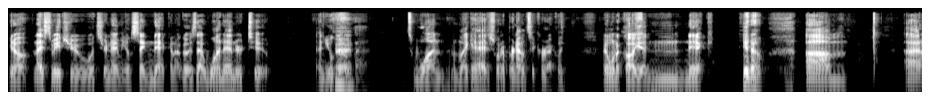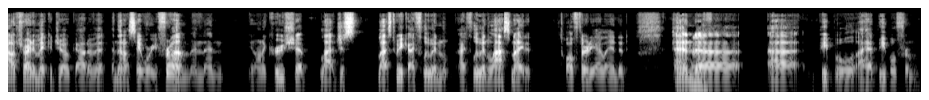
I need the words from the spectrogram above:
you know, nice to meet you. What's your name? You'll say Nick, and I'll go, is that one N or two? And you'll go, mm. uh, it's one. And I'm like, yeah, I just want to pronounce it correctly. I don't want to call you Nick, you know. Um, uh, I'll try to make a joke out of it, and then I'll say, where are you from? And then, you know, on a cruise ship, just last week, I flew in. I flew in last night at 12:30. I landed, and mm. uh, uh, people i had people from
